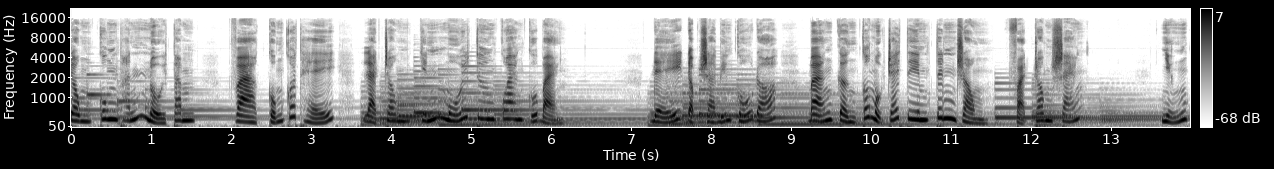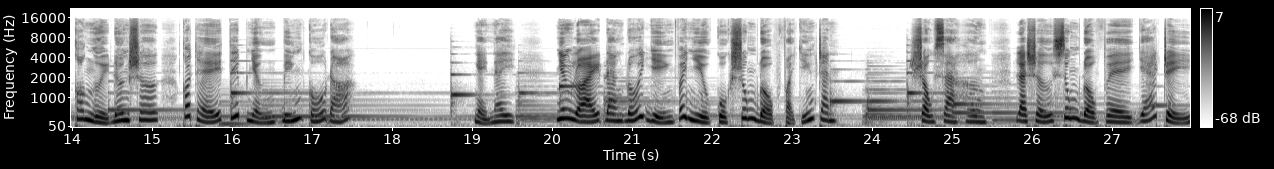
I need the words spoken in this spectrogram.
trong cung thánh nội tâm và cũng có thể là trong chính mối tương quan của bạn. Để đọc ra biến cố đó, bạn cần có một trái tim tinh rồng và trong sáng. Những con người đơn sơ có thể tiếp nhận biến cố đó. Ngày nay, nhân loại đang đối diện với nhiều cuộc xung đột và chiến tranh. Sâu xa hơn là sự xung đột về giá trị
